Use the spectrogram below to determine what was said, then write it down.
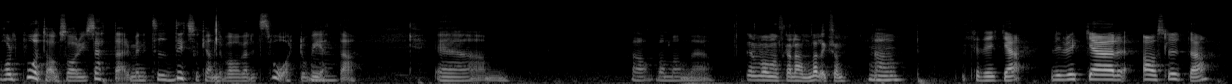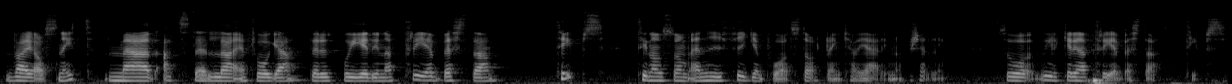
hållit på ett tag så har du ju sett där, men tidigt så kan det vara väldigt svårt att veta ehm, ja, vad man... eh, var man ska landa liksom. ja. Fredrika, vi brukar avsluta varje avsnitt med att ställa en fråga där du får ge dina tre bästa tips till någon som är nyfiken på att starta en karriär inom försäljning. Så vilka är dina tre bästa tips?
